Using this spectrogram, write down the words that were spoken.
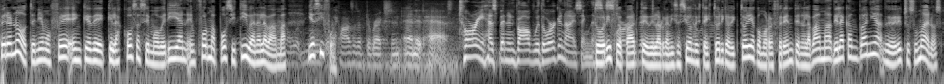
pero no, teníamos fe en que, de, que las cosas se moverían en forma positiva en Alabama y así fue. Tori fue parte de la organización de esta histórica victoria como referente en Alabama de la campaña de derechos humanos,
